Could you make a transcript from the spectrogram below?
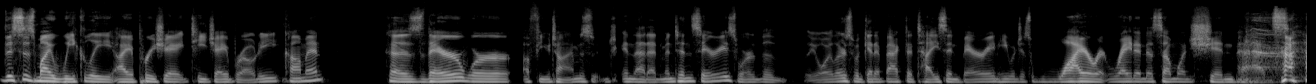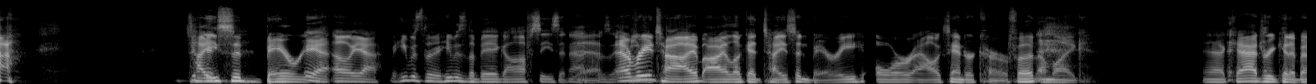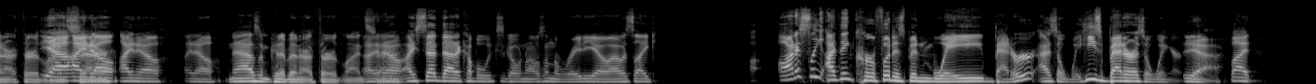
This is my weekly I appreciate TJ Brodie comment cuz there were a few times in that Edmonton series where the the Oilers would get it back to Tyson Barrie and he would just wire it right into someone's shin pads. Tyson Barrie. yeah, oh yeah. He was the he was the big off-season Yeah. acquisition. Every He- time I look at Tyson Barrie or Alexander Kerfoot, I'm like, yeah, Kadri could have been our third line. Yeah, I know. I know. I know. Nazem could have been our third line. I know. I said that a couple weeks ago when I was on the radio. I was like, honestly, I think Kerfoot has been way better as a he's better as a winger. Yeah. But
